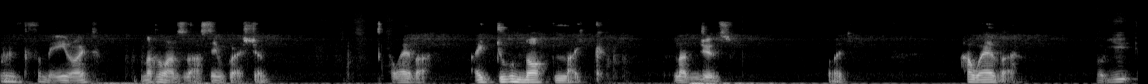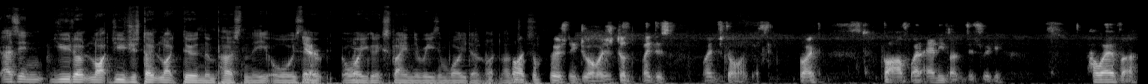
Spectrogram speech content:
for me, right, I'm not going to answer that same question. However, I do not like lunges, right? However, you, as in, you don't like, you just don't like doing them personally, or is there, or are you going to explain the reason why you don't like I lunges? can personally do them. I just don't. I just, I just don't like it, right? But well, any lunges really. However,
